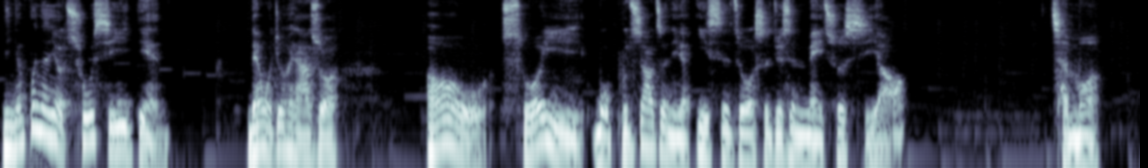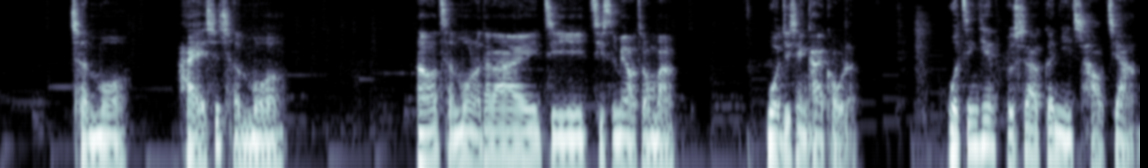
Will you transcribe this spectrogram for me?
你能不能有出息一点？然后我就回答说，哦，所以我不照着你的意思做事，就是没出息哦。沉默，沉默，还是沉默。然后沉默了大概几几十秒钟吧，我就先开口了。我今天不是要跟你吵架，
